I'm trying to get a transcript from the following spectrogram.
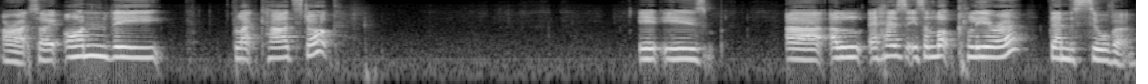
All right, so on the black cardstock, it is uh, a, it has it's a lot clearer than the silver.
